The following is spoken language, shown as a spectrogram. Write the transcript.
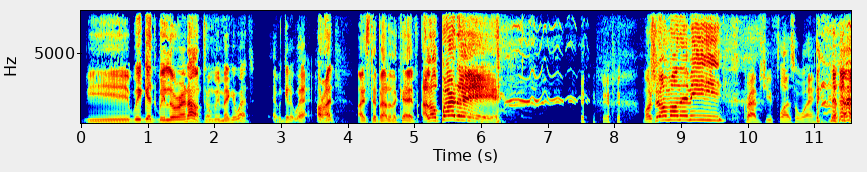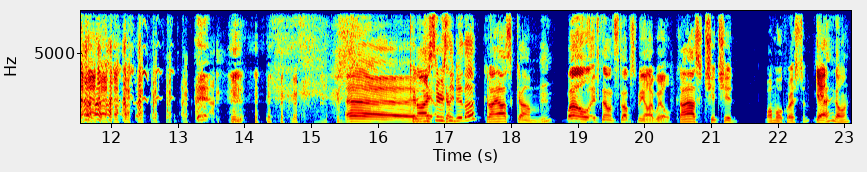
we we get we lure it out and we make it wet. Yeah, we get it wet. All right, I step out of the cave. Hello, party. Bonjour, mon ami. Grabs you, flies away. uh, Can I- you seriously can- do that? Can I ask? Um, Well, if no one stops me, I will. Can I ask Chit Chit one more question? Yeah, go on.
